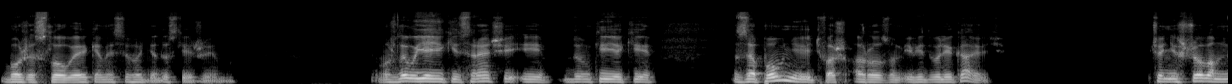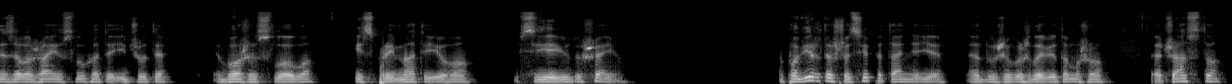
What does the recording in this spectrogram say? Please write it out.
Боже Слово, яке ми сьогодні досліджуємо? Можливо, є якісь речі і думки, які заповнюють ваш розум і відволікають, чи ніщо вам не заважає слухати і чути Боже Слово і сприймати його всією душею. Повірте, що ці питання є дуже важливі, тому що часто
